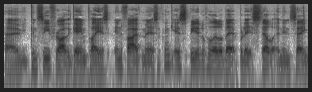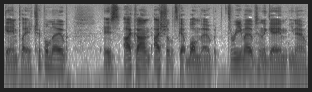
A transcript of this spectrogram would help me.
Uh, you can see throughout the gameplay is in 5 minutes. I think it is speeded up a little bit but it's still an insane gameplay. A triple mob is I can't I struggle to get one mob but three mobs in a game you know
